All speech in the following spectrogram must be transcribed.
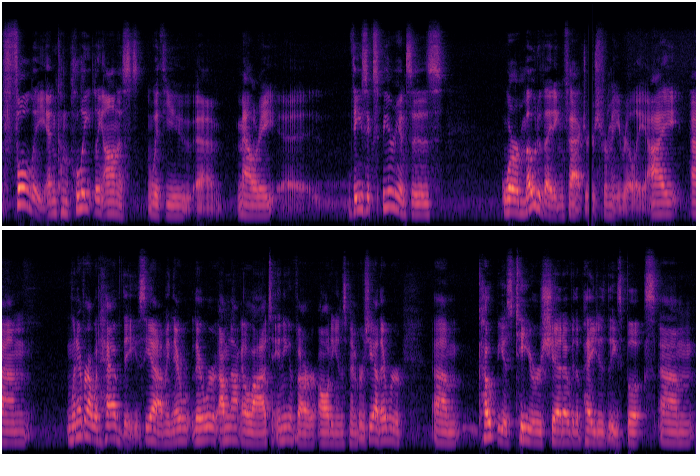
fully and completely honest with you, uh, Mallory, uh, these experiences were motivating factors for me. Really, I um, whenever I would have these, yeah, I mean there there were. I'm not gonna lie to any of our audience members. Yeah, there were um, copious tears shed over the pages of these books um,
